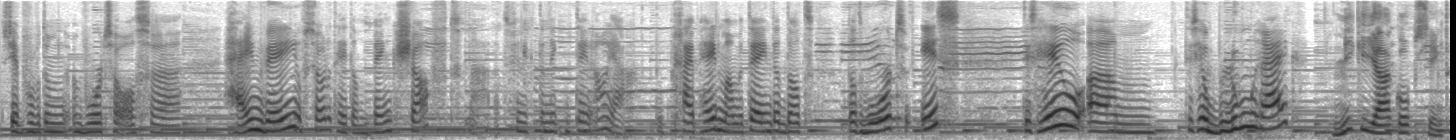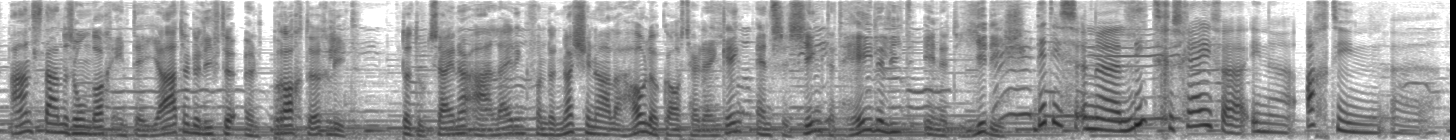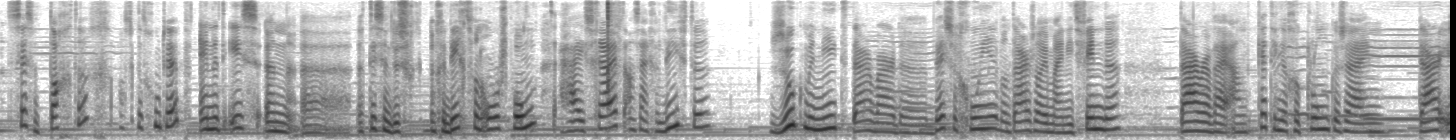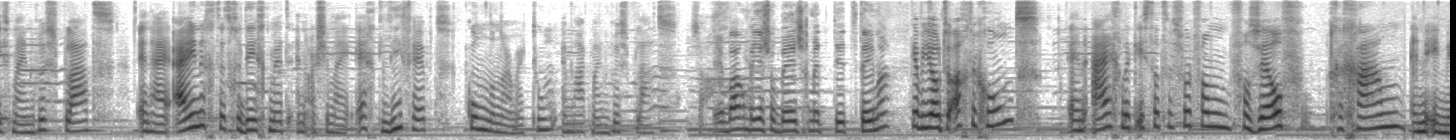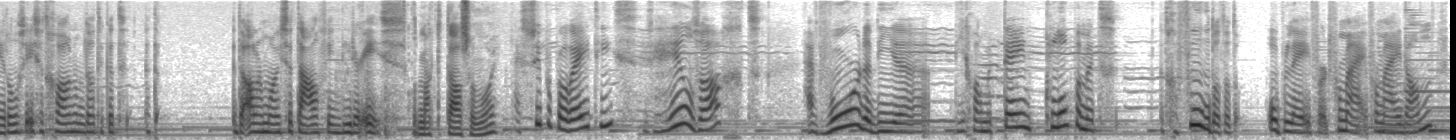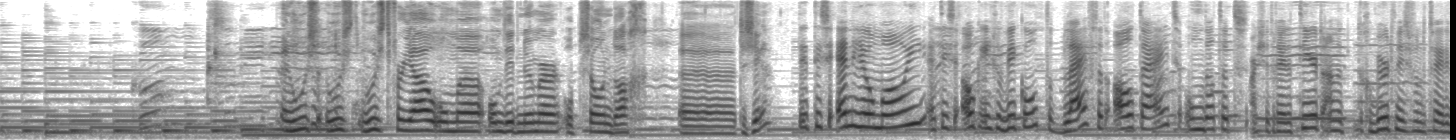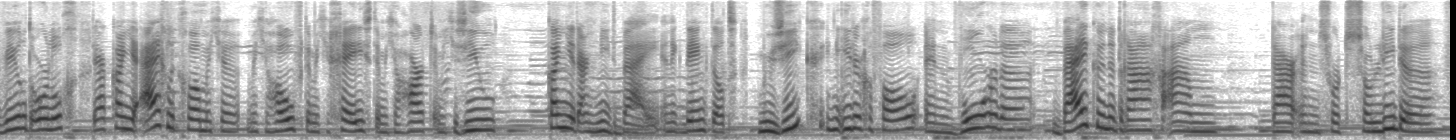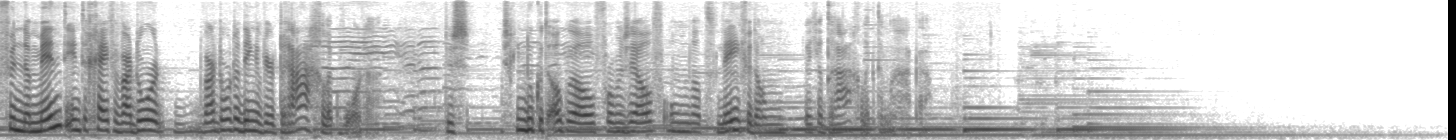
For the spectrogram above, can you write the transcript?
Dus je hebt bijvoorbeeld een, een woord zoals uh, heimwee of zo, dat heet dan bankshaft. Nou, dat vind ik dan ik meteen, oh ja, ik begrijp helemaal meteen dat dat, dat woord is. Het is heel, um, het is heel bloemrijk. Niki Jacobs zingt aanstaande zondag in Theater de Liefde een prachtig lied. Dat doet zij naar aanleiding van de Nationale Holocaustherdenking en ze zingt het hele lied in het Jiddisch. Dit is een uh, lied geschreven in uh, 1886, als ik het goed heb. En het is, een, uh, het is een, dus een gedicht van oorsprong. Hij schrijft aan zijn geliefde, zoek me niet daar waar de bessen groeien, want daar zal je mij niet vinden. Daar waar wij aan kettingen geklonken zijn, daar is mijn rustplaats. En hij eindigt het gedicht met: En als je mij echt lief hebt, kom dan naar mij toe en maak mijn rustplaats zacht. En waarom ben je zo bezig met dit thema? Ik heb een Joodse achtergrond. En eigenlijk is dat een soort van vanzelf gegaan. En inmiddels is het gewoon omdat ik het, het de allermooiste taal vind die er is. Wat maakt de taal zo mooi? Hij is super poëtisch, hij is heel zacht. Hij heeft woorden die, uh, die gewoon meteen kloppen met het gevoel dat het oplevert, voor mij, voor mij dan. En hoe is, hoe is, hoe is het voor jou om, uh, om dit nummer op zo'n dag uh, te zingen? Dit is en heel mooi, het is ook ingewikkeld, dat blijft het altijd. Omdat het, als je het relateert aan de gebeurtenissen van de Tweede Wereldoorlog, daar kan je eigenlijk gewoon met je, met je hoofd en met je geest en met je hart en met je ziel, kan je daar niet bij. En ik denk dat muziek in ieder geval en woorden bij kunnen dragen aan daar een soort solide fundament in te geven, waardoor, waardoor de dingen weer draaglijk worden. Dus misschien doe ik het ook wel voor mezelf om dat leven dan een beetje draaglijk te maken.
